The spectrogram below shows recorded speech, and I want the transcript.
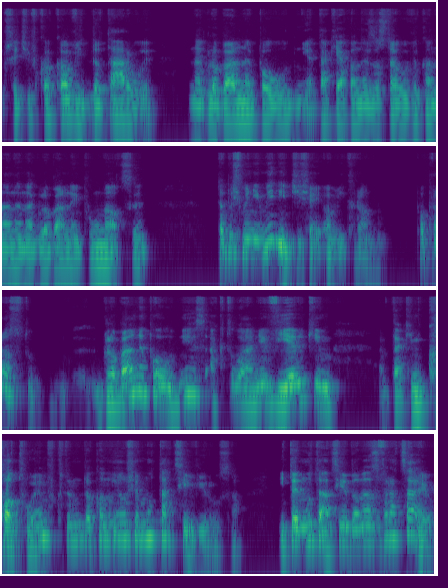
przeciwko COVID dotarły na globalne południe, tak jak one zostały wykonane na globalnej północy, to byśmy nie mieli dzisiaj omikronu. Po prostu. Globalne południe jest aktualnie wielkim takim kotłem, w którym dokonują się mutacje wirusa. I te mutacje do nas wracają.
